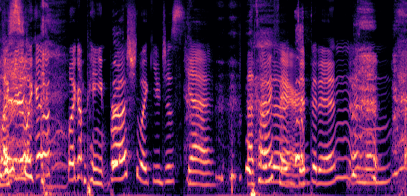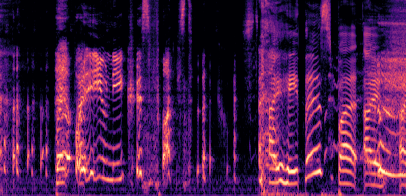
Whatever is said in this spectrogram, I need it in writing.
like you're like a like a paintbrush. Like you just Yeah, that's how I fare. dip it in and then what a unique response to that question. I hate this, but I I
